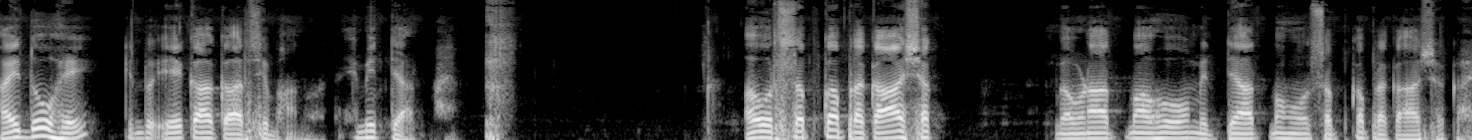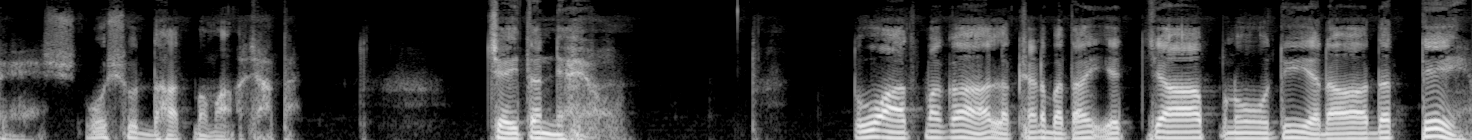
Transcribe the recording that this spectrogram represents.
है दो है, किंतु एक आकार से भान है मित्य आत्मा है। और सबका प्रकाशक गौणात्मा हो, मिथ्यात्मा हो, सबका प्रकाशक है। वो शुद्ध आत्मा माना जाता है। चैतन्य है वो। तो आत्मा का लक्षण बताए, यच्चापनोति यदा दत्ते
